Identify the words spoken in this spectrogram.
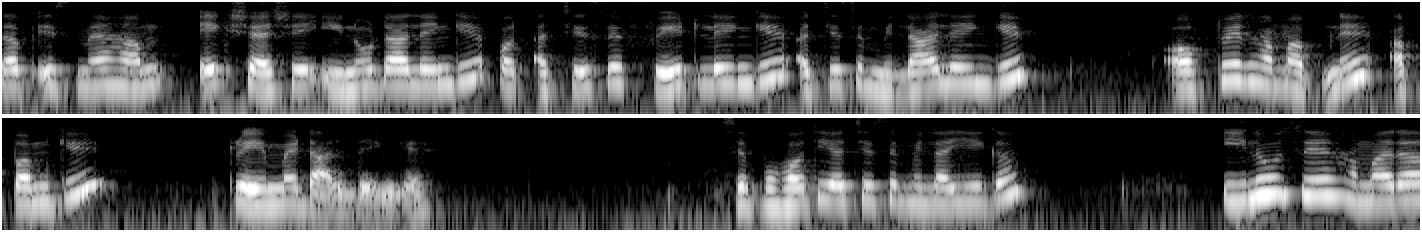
तब इसमें हम एक शैशे इनो डालेंगे और अच्छे से फेंट लेंगे, अच्छे से मिला लेंगे और फिर हम अपने अपम के ट्रे में डाल देंगे। इसे बहुत ही अच्छे से मिलाइएगा। इनो से हमारा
